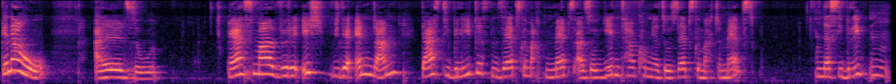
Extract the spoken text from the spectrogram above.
Genau. Also, erstmal würde ich wieder ändern, dass die beliebtesten selbstgemachten Maps, also jeden Tag kommen ja so selbstgemachte Maps, dass die beliebten,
